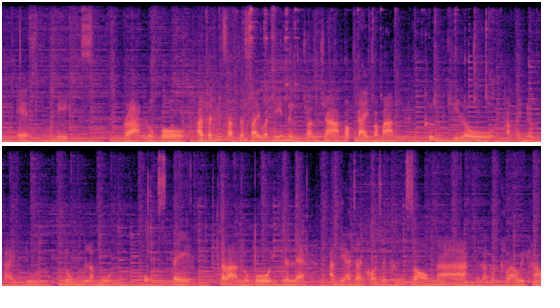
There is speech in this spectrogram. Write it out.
NS Mix ปลาโลโบอาจารย์นิสัตว์จะใส่วันนี้ 1 ช้อนชา เพราะไก่ประมาณครึ่งกิโลทำให้เนื้อไก่ดูนุ่มละมุนผงสเต๊ะตลาดโลโบอีกนั่นแหละ อันนี้อาจารย์ขอใช้ครึ่งซองนะเสร็จแล้วก็เคล้าให้เข้า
